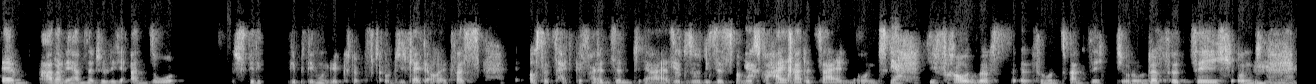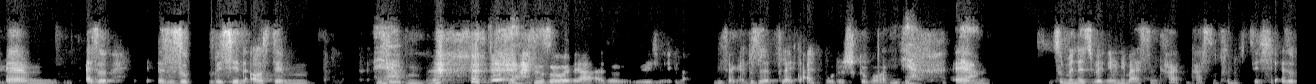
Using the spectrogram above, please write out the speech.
Ähm, aber wir haben es natürlich an so schwierige Bedingungen geknüpft und die vielleicht auch etwas aus der Zeit gefallen sind. Ja, also so dieses, man ja. muss verheiratet sein und ja. die Frau über 25 oder unter 40 und mhm. ähm, also das ist so ein bisschen aus dem ja. Leben. Ja. also so, ja, also wie ich, wie ich sage, ein bisschen vielleicht altmodisch geworden. Ja. Ähm, zumindest übernehmen die meisten Krankenkassen 50, also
